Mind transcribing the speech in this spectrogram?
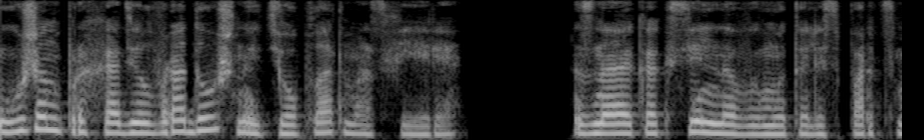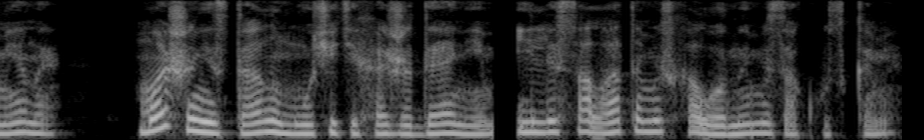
Ужин проходил в радушной теплой атмосфере. Зная, как сильно вымотали спортсмены, Маша не стала мучить их ожиданием или салатами с холодными закусками.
